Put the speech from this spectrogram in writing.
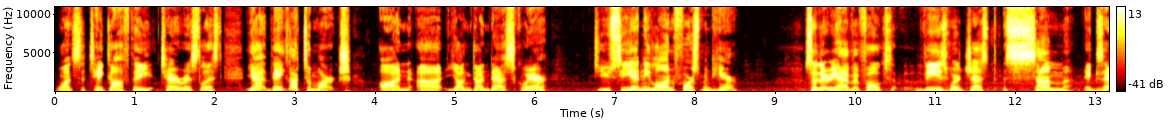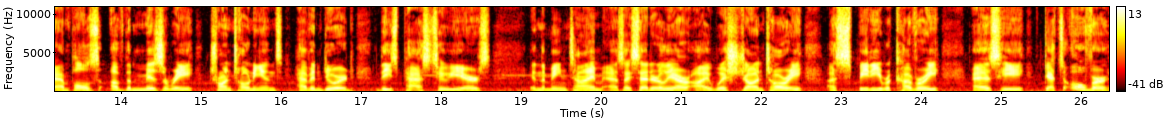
wants to take off the terrorist list. Yeah, they got to march on uh, Yonge Dundas Square. Do you see any law enforcement here? So there you have it, folks. These were just some examples of the misery Torontonians have endured these past two years. In the meantime, as I said earlier, I wish John Tory a speedy recovery as he gets over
